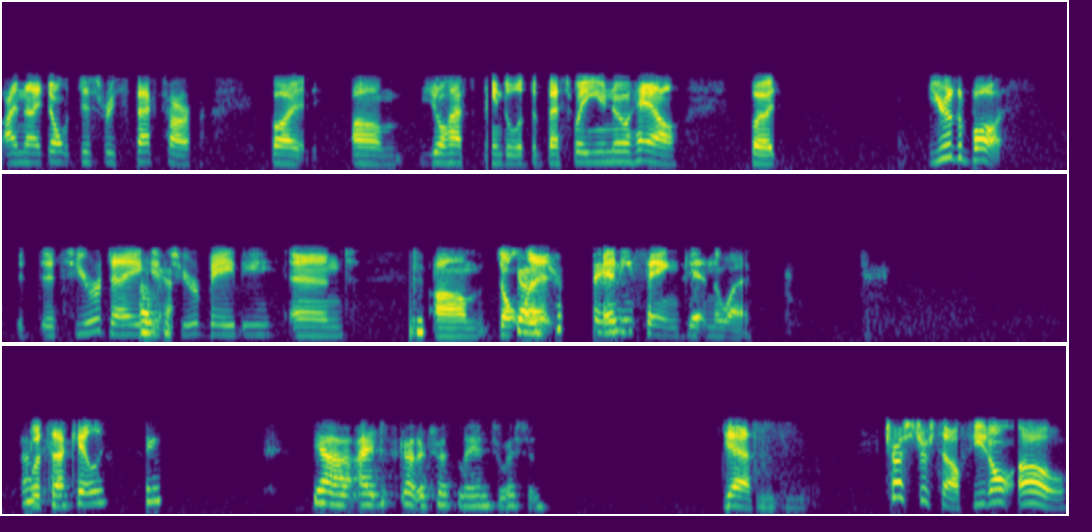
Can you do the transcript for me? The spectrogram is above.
and I don't disrespect her, but um, you'll have to handle it the best way you know how. But you're the boss. It, it's your day. Okay. It's your baby, and um, don't Gotta let anything get in the way. What's that, Kaylee? Yeah, I just gotta trust my intuition. Yes. Mhm. Trust yourself. You don't owe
